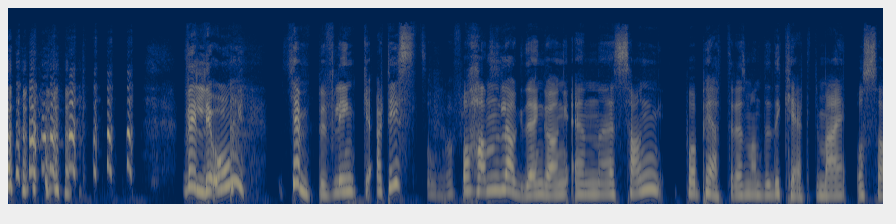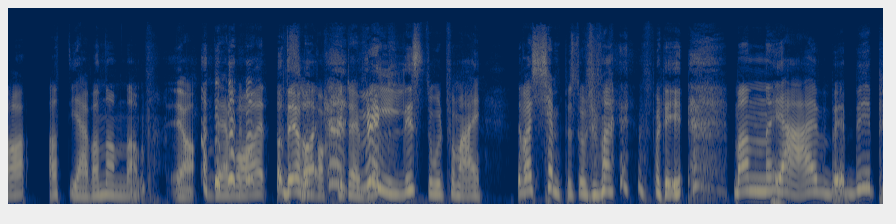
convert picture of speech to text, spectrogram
veldig ung. Kjempeflink artist. Og han lagde en gang en eh, sang på P3 som han dedikerte til meg, og sa at jeg var nam-nam. Ja, det var det var så vakkert øyeblikk. Veldig stort for meg. Det var kjempestort for meg, fordi man, jeg, er,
